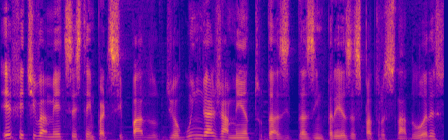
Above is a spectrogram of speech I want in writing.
efetivamente vocês têm participado de algum engajamento das, das empresas patrocinadoras,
